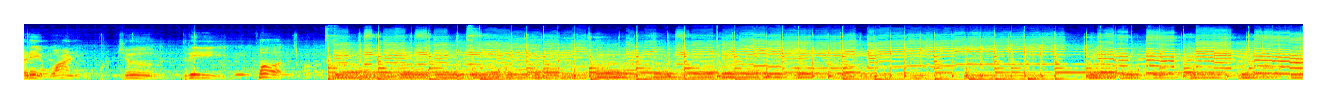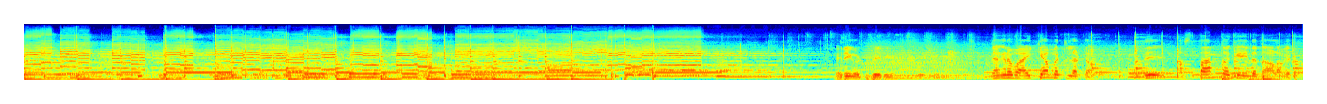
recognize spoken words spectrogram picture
ready one two three four very good very good ഇതങ്ങനെ വായിക്കാൻ പറ്റില്ല കേട്ടോ ഇത് അസ്ഥാനത്തൊക്കെ അതിന്റെ താളം വരും.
